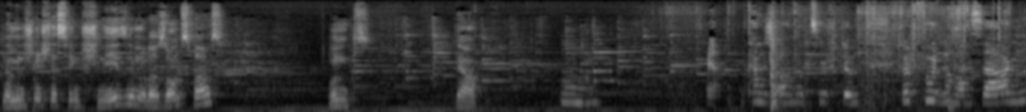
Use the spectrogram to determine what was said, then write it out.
Und dann bin ich nicht deswegen Chinesin oder sonst was. Und ja, ja, kann ich auch nur zustimmen. Ich wollte vorhin noch was sagen.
